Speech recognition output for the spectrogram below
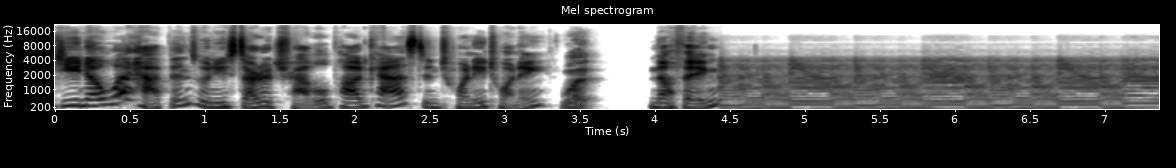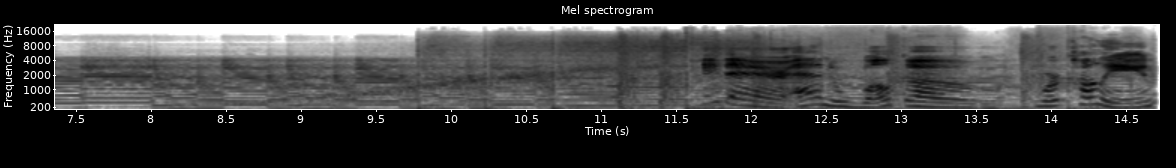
Hey, do you know what happens when you start a travel podcast in 2020? What? Nothing. Hey there, and welcome. We're Colleen.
